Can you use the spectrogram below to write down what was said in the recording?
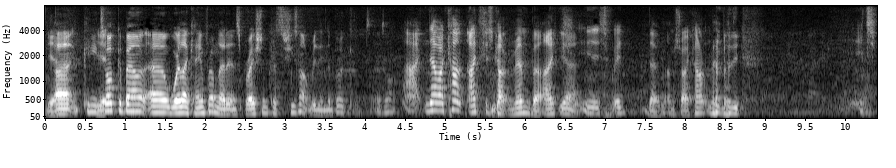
yeah. Uh, can you Yeah. talk about uh, where that came from, that inspiration? Because she's not really in the book at all. No, I can't. I just can't remember. I, Yeah. It's, it, no, I'm sorry. I can't remember the. It's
